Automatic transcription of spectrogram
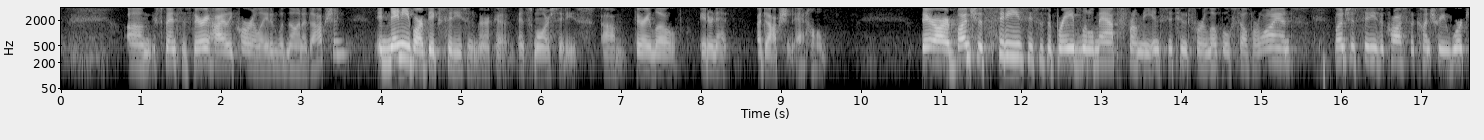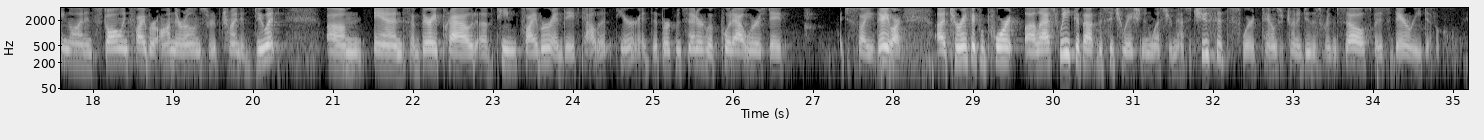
Um, expense is very highly correlated with non-adoption. In many of our big cities in America and smaller cities, um, very low internet adoption at home. There are a bunch of cities. This is a brave little map from the Institute for Local Self-Reliance. A bunch of cities across the country working on installing fiber on their own, sort of trying to do it. Um, and so I'm very proud of Team Fiber and Dave Talbot here at the Berkman Center who have put out, where is Dave? I just saw you, there you are. A terrific report uh, last week about the situation in Western Massachusetts where towns are trying to do this for themselves, but it's very difficult.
